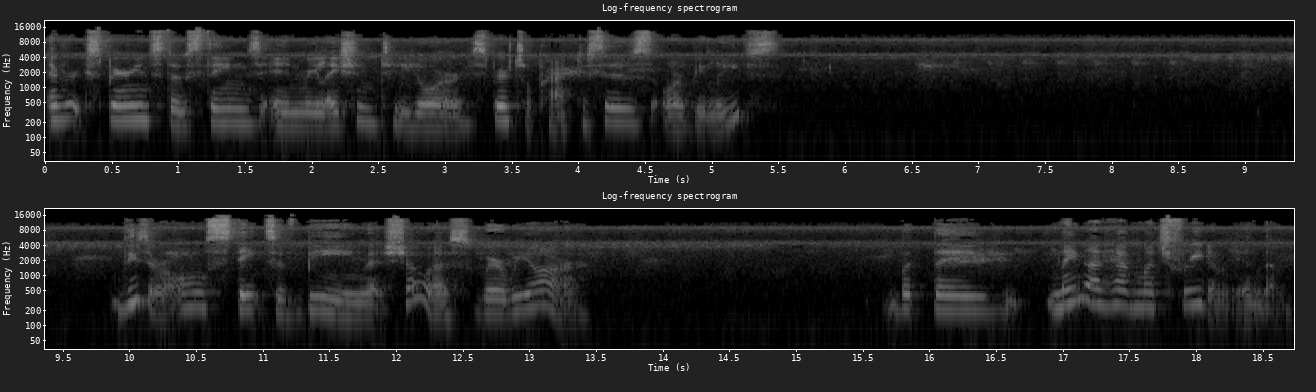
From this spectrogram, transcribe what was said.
Ever experienced those things in relation to your spiritual practices or beliefs? These are all states of being that show us where we are. But they may not have much freedom in them.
